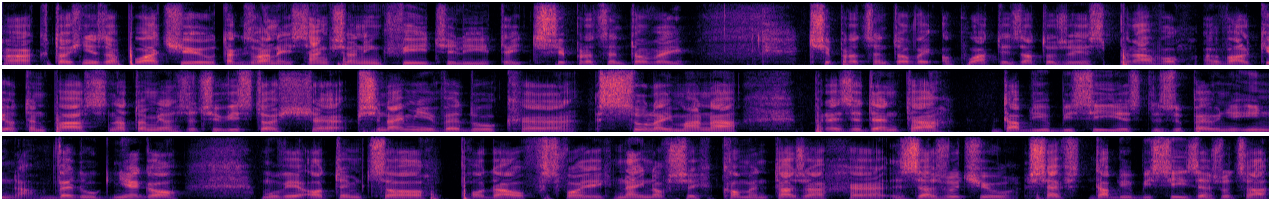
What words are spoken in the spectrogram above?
a ktoś nie zapłacił tak zwanej sanctioning fee, czyli tej 3% 3% opłaty za to, że jest prawo walki o ten pas. Natomiast rzeczywistość, e, przynajmniej według e, Sulejmana, prezydenta WBC, jest zupełnie inna. Według niego, mówię o tym, co podał w swoich najnowszych komentarzach, e, zarzucił, szef WBC zarzuca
